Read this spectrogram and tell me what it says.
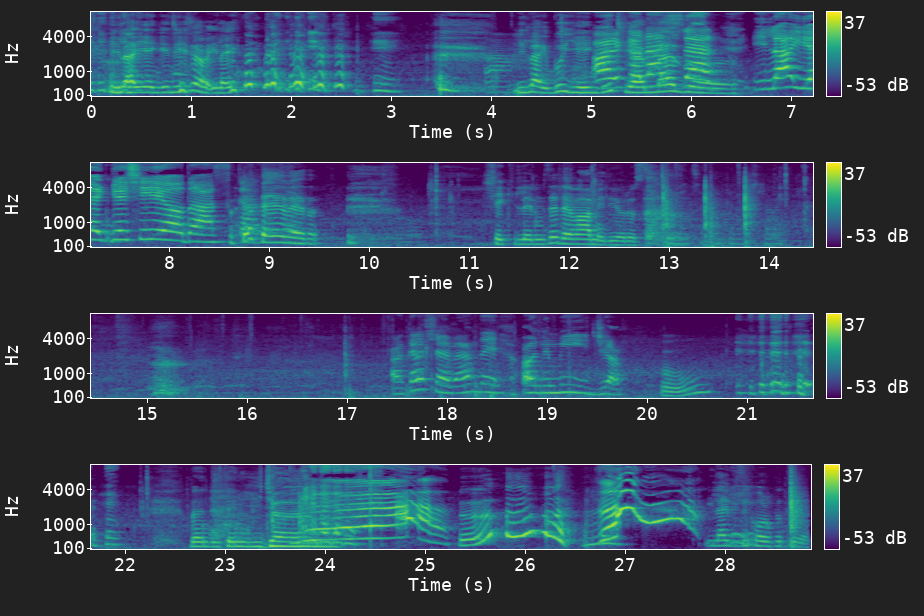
İlay yengeci yiyecek ama İlay... İlay bu yengeç yenmez Arkadaşlar o. İlay yengeçi yiyordu az kalsın. evet. Şekillerimize devam ediyoruz. Arkadaşlar ben de annemi yiyeceğim. Oo. ben de seni yiyeceğim. İlay bizi korkutuyor.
